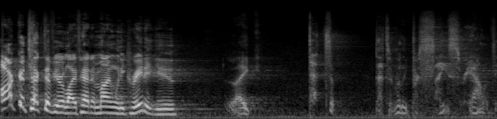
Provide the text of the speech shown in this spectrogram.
architect of your life had in mind when he created you, like, that's a, that's a really precise reality.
